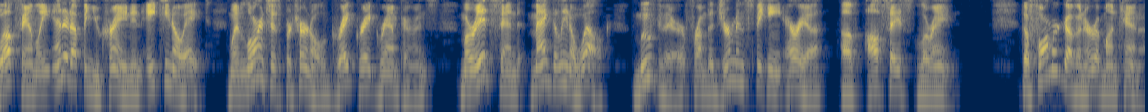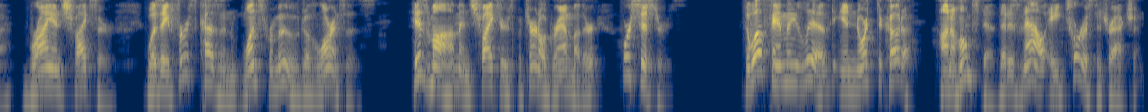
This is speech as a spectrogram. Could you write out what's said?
Welk family ended up in Ukraine in 1808 when Lawrence's paternal great great grandparents, Moritz and Magdalena Welk, moved there from the German speaking area of Alsace Lorraine. The former governor of Montana, Brian Schweitzer, was a first cousin once removed of Lawrence's. His mom and Schweitzer's paternal grandmother were sisters. The Welk family lived in North Dakota on a homestead that is now a tourist attraction.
